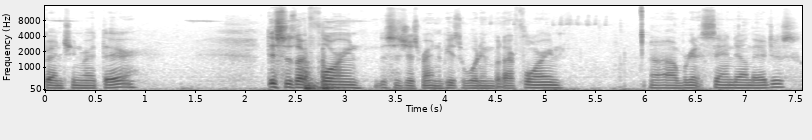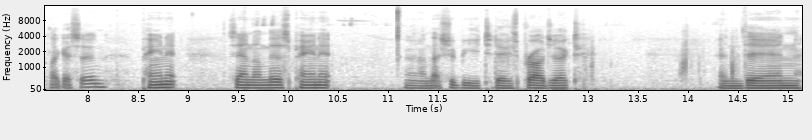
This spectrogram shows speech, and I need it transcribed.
bench in right there. This is our flooring. This is just random piece of wooden, but our flooring. Uh, we're going to sand down the edges, like I said, paint it, sand on this, paint it. Um, that should be today's project. And then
